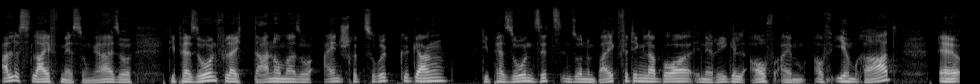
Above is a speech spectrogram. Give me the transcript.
alles Live-Messungen. Ja? Also die Person vielleicht da nochmal so einen Schritt zurückgegangen. Die Person sitzt in so einem Bike-Fitting-Labor in der Regel auf, einem, auf ihrem Rad äh,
